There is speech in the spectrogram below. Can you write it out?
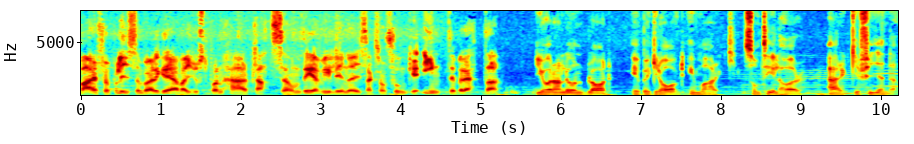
Varför polisen började gräva just på den här platsen, det vill Lina Isaksson Funke inte berätta. Göran Lundblad är begravd i mark som tillhör ärkefienden.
